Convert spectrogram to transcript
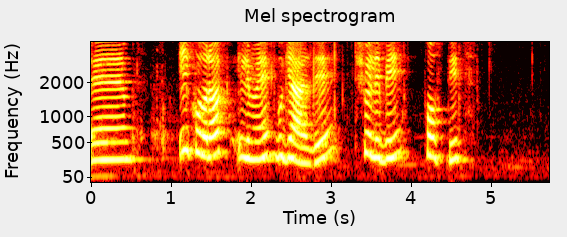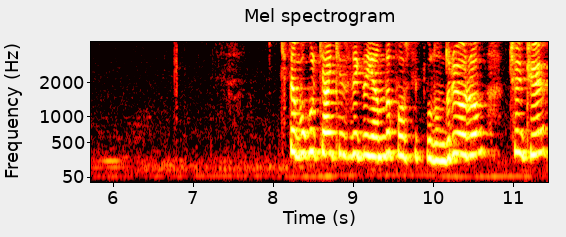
Ee, ilk olarak elime bu geldi. Şöyle bir post-it. Kitap okurken kesinlikle yanımda post-it bulunduruyorum. Çünkü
